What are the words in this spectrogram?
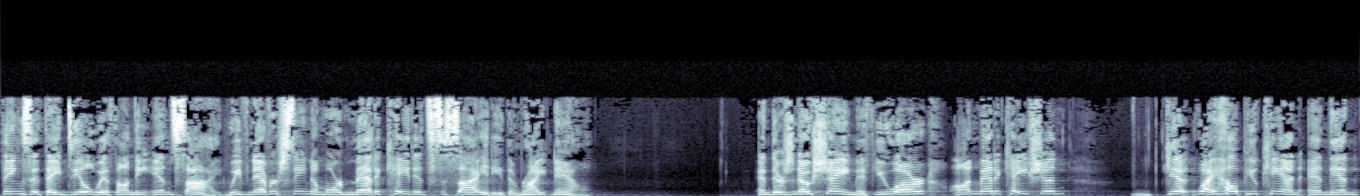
things that they deal with on the inside. We've never seen a more medicated society than right now. And there's no shame. If you are on medication, get what help you can and then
